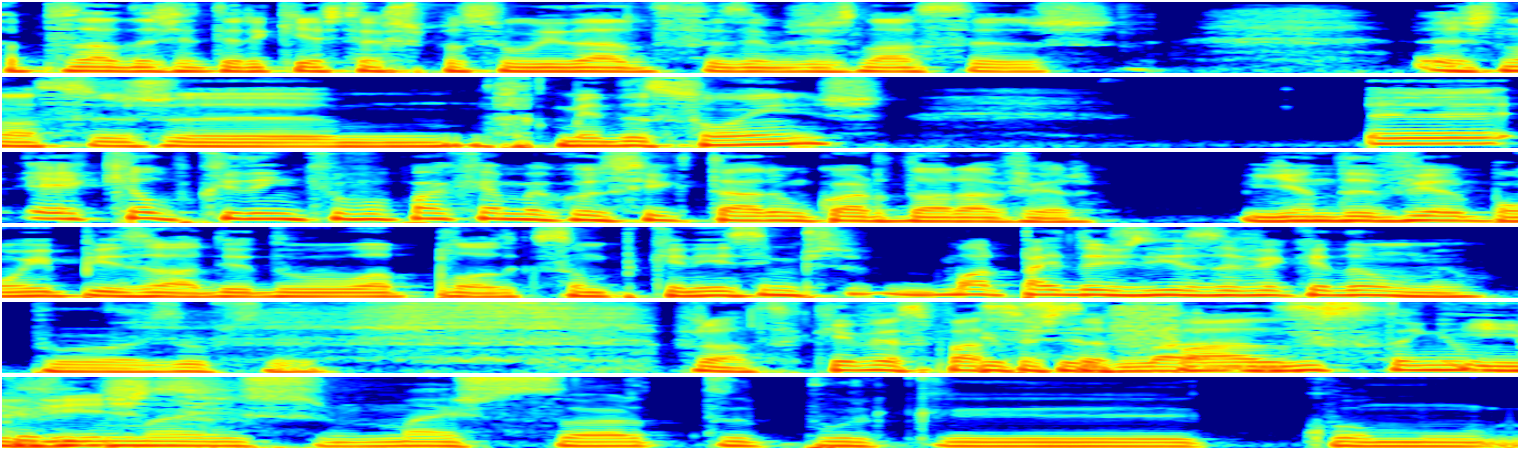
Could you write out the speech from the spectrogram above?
apesar da gente ter aqui esta responsabilidade de fazermos as nossas, as nossas eh, recomendações. eh, é aquele bocadinho que eu vou para a cama, consigo estar um quarto de hora a ver. E ando a ver, bom, o episódio do upload, que são pequeníssimos, demora para aí dois dias a ver cada um, meu. Pois, eu percebo. Pronto, quer ver se passa esta fase tenho um e bocadinho visto. mais, mais sorte porque como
